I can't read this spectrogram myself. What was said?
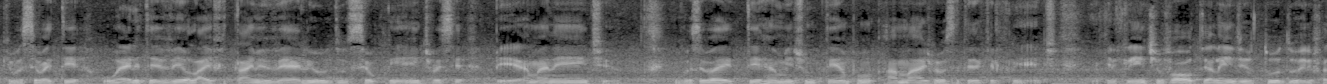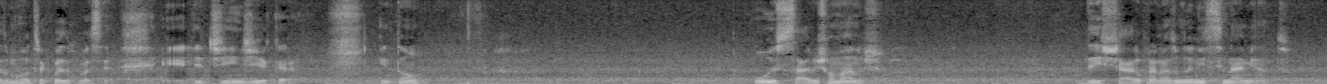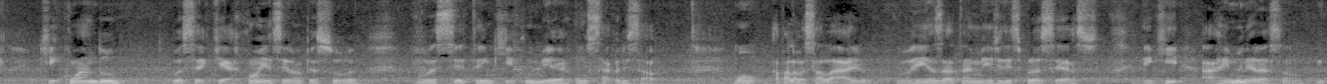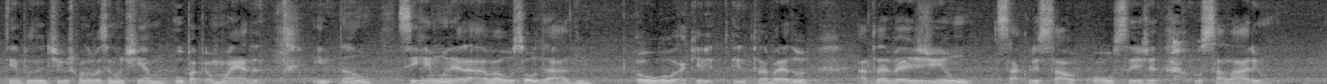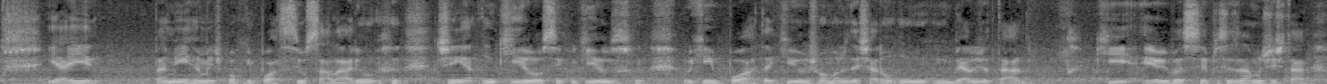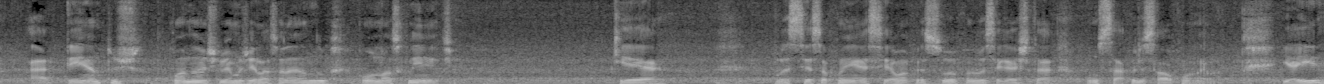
que você vai ter o LTV, o lifetime velho do seu cliente vai ser permanente. E você vai ter realmente um tempo a mais para você ter aquele cliente. Aquele cliente volta e além de tudo, ele faz uma outra coisa com você. Ele te indica. Então, os sábios romanos deixaram para nós um grande ensinamento que quando você quer conhecer uma pessoa, você tem que comer um saco de sal. Bom, a palavra salário vem exatamente desse processo em que a remuneração em tempos antigos, quando você não tinha o papel moeda, então se remunerava o soldado ou aquele trabalhador através de um saco de sal, ou seja, o salário. E aí, para mim realmente pouco importa se o salário tinha um quilo ou cinco quilos. O que importa é que os romanos deixaram um, um belo ditado que eu e você precisamos de estar atentos quando nós estivermos relacionando com o nosso cliente, que é você só conhece uma pessoa quando você gastar um saco de sal com ela. E aí,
